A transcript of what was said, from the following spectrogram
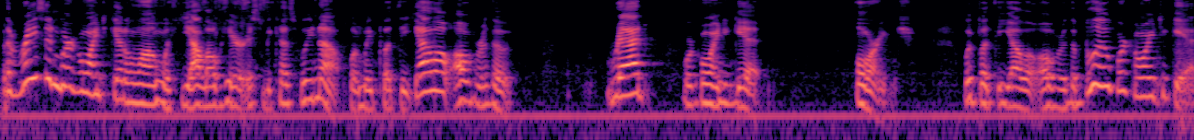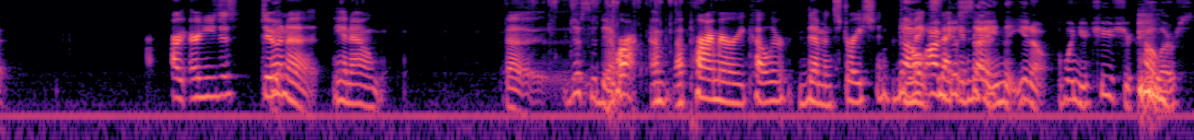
The reason we're going to get along with yellow here is because we know when we put the yellow over the red, we're going to get orange. We put the yellow over the blue, we're going to get Are Are you just doing a you know a, just a pri- a, a primary color demonstration? to No, make I'm just saying that you know when you choose your colors,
